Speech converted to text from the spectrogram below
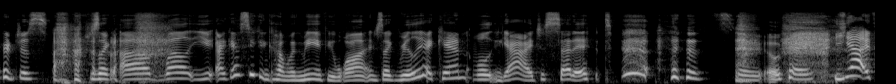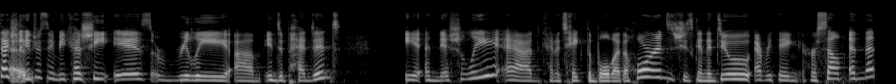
they're just. She's like, uh, well, you, I guess you can come with me if you want. And he's like, really? I can? Well, yeah, I just said it. it's like, okay. Yeah, it's actually And- interesting because she is really um, independent i- initially and kind of take the bull by the horns. She's going to do everything herself, and then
